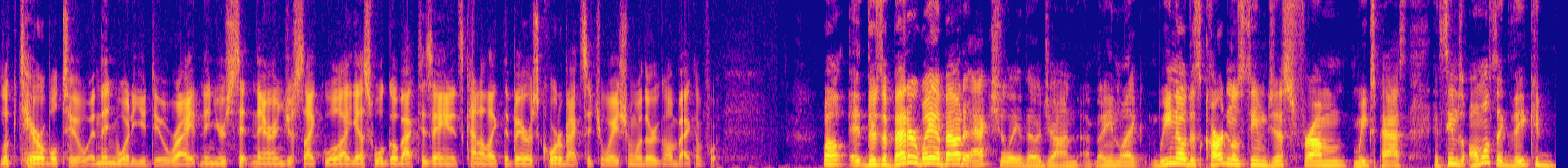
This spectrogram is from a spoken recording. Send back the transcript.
look terrible too. And then what do you do, right? And then you're sitting there and just like, well, I guess we'll go back to Zane. It's kind of like the Bears quarterback situation where they're going back and forth. Well, it, there's a better way about it, actually, though, John. I mean, like, we know this Cardinals team just from weeks past. It seems almost like they could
